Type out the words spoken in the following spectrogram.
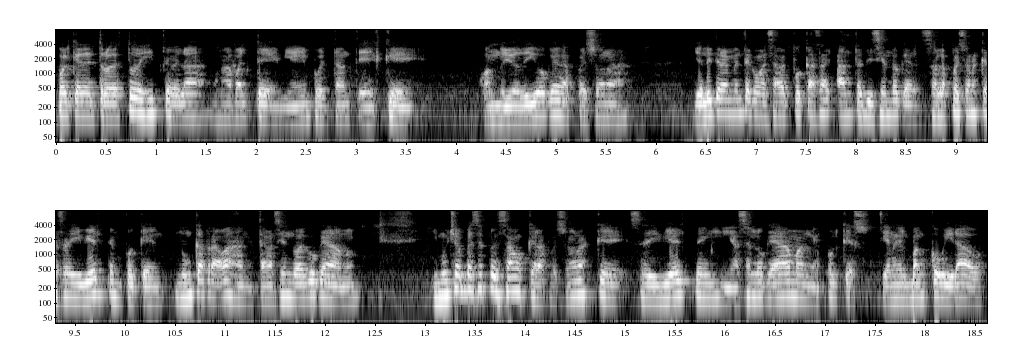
porque dentro de esto dijiste, ¿verdad? Una parte bien importante es que cuando yo digo que las personas, yo literalmente comenzaba el podcast antes diciendo que son las personas que se divierten porque nunca trabajan, están haciendo algo que aman. Y muchas veces pensamos que las personas que se divierten y hacen lo que aman es porque tienen el banco virado.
